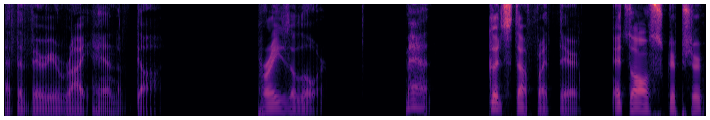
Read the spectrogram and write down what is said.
at the very right hand of God. Praise the Lord. Man, Good stuff right there. It's all scripture.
